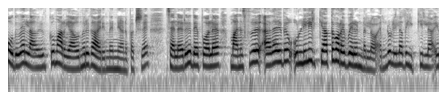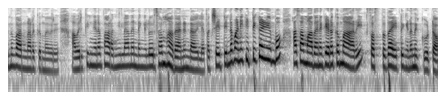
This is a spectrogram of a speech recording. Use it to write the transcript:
പൊതുവെ എല്ലാവർക്കും അറിയാവുന്ന ഒരു കാര്യം തന്നെയാണ്. പക്ഷെ ചിലർ ഇതേപോലെ മനസ്സ് അതായത് ഉള്ളിലിരിക്കാത്ത കുറേ പേരുണ്ടല്ലോ. എന്റെ ഉള്ളിൽ അത് ഇരിക്കില്ല എന്ന് പറഞ്ഞു നടക്കുന്നവർ അവർക്ക് ഇങ്ങനെ പറഞ്ഞില്ല എന്നുണ്ടെങ്കിൽ ഒരു സമാധാനം ഉണ്ടാവില്ല. പക്ഷേ എട്ടിന്റെ പണി കിട്ടിക്കഴിയുമ്പോൾ ആ സമാധാനക്കേടൊക്കെ മാറി സ്വസ്ഥതായിട്ട് ഇങ്ങനെ നിൽക്കും കേട്ടോ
